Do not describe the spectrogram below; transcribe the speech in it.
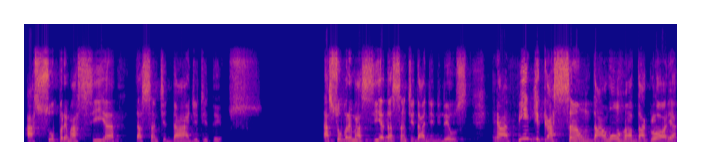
a supremacia da santidade de Deus. A supremacia da santidade de Deus é a vindicação da honra, da glória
